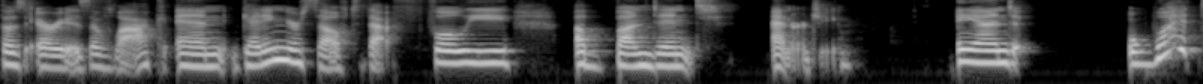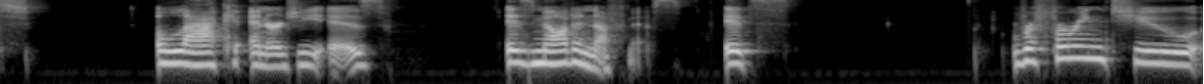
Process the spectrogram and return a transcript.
those areas of lack and getting yourself to that fully abundant energy. And what lack energy is, is not enoughness. It's referring to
